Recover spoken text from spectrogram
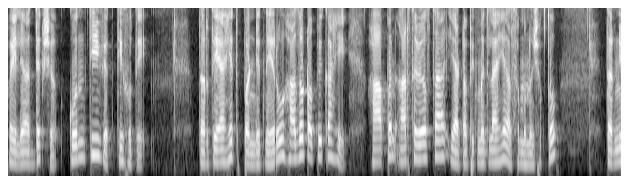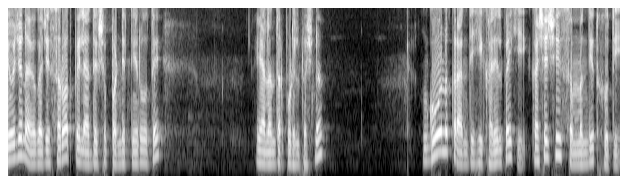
पहिले अध्यक्ष कोणती व्यक्ती होते? तर ते आहेत पंडित नेहरू. हा जो टॉपिक आहे हा आपण अर्थव्यवस्था या टॉपिकमधला आहे असं म्हणू शकतो. तर नियोजन आयोगाचे सर्वात पहिले अध्यक्ष पंडित नेहरू होते. यानंतर पुढील प्रश्न. गोल क्रांती ही खालीलपैकी कशाशी संबंधित होती?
